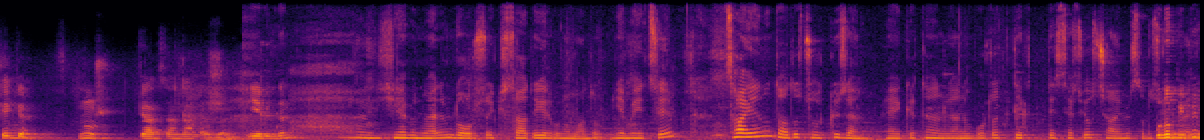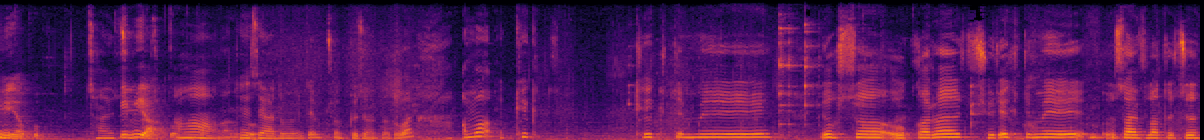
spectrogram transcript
Peki Nur gel senden başlayalım. Yiyebildin? Ay, Yeyə bilmədim, doğrusu 2 saata yer bulamadım yemək üçün. Çayının dadı çox gözəl. Həqiqətən, yəni burada tek desert yox, çayımız da Bunu. Bibi mi yapıp? Çay çok Bibi yaptı. Aha, teyze yardım edeyim. Çok güzel tadı var. Ama kek kekdi mi yoksa o qara çörəkdi mi zayıfladıcı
